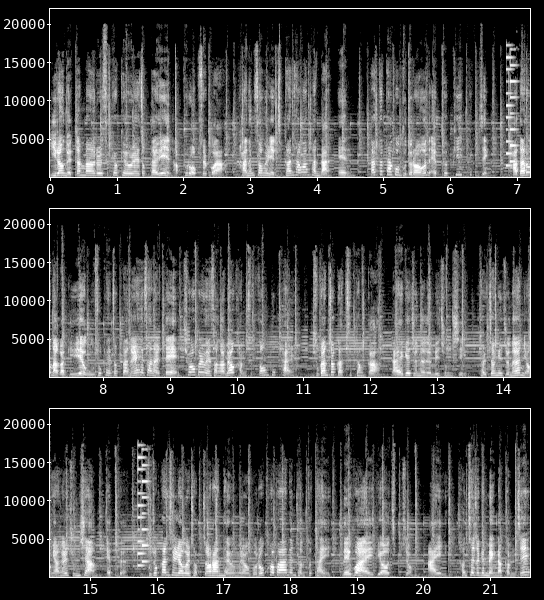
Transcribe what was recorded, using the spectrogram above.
이런 외딴 마을을 습격해올 해적 따윈 앞으로 없을 거야. 가능성을 예측한 상황 판단, N. 따뜻하고 부드러운 FP 특징. 바다로 나가기 위해 우속 해적단을 해산할 때 추억을 회상하며 감수성 폭발. 주관적 가치 평가, 나에게 주는 의미 중시, 결정해주는 영향을 중시함, F. 부족한 실력을 적절한 대응력으로 커버하는 전투 타입, 내부 아이디어 집중, I. 전체적인 맥락 감지,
